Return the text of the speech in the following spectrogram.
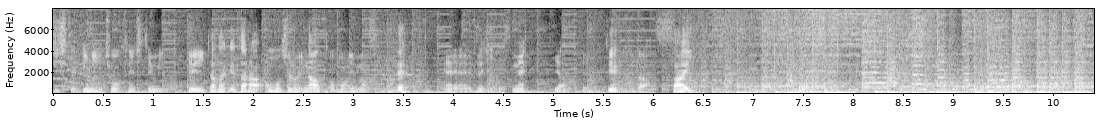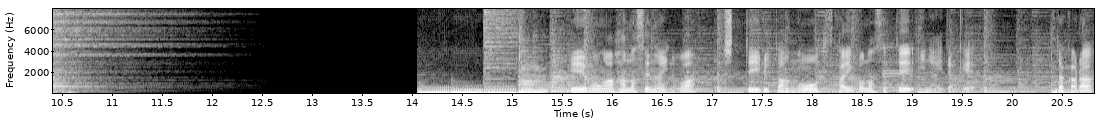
自主的に挑戦してみていただけたら面白いなと思いますので、えーぜひですね、やってみてください。英語が話せないのは知っている単語を使いこなせていないだけ。だから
